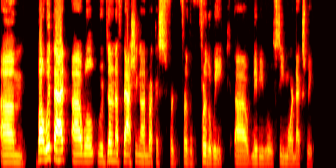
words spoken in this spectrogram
Um, but with that, uh, we'll we've done enough bashing on Ruckus for for the for the week. Uh, maybe we'll see more next week.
